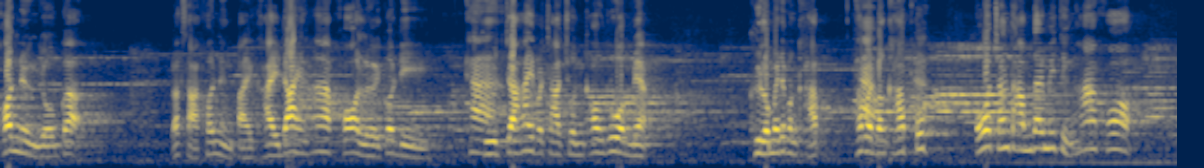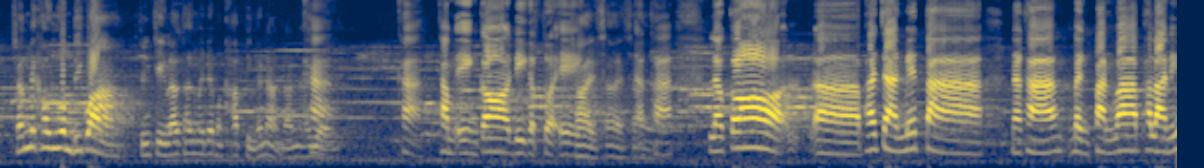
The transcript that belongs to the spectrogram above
ข้อหนึ่งโยมก็รักษาข้อหนึ่งไป ใครได้ห้าข้อเลยก็ดี ค่ะคือจะให้ประชาชนเข้าร่วมเนี่ยคือเราไม่ได้บังคับ ถ้าค่ะไปบังคับปุ๊บโอ้ฉันทำได้ไม่ถึง 5 ข้อ ฉันไม่เข้าร่วมดีกว่า จริง ๆ แล้วท่านไม่ได้บังคับถึงขนาดนั้นนะโยค่ะมค่ะทำเองก็ดีกับตัวเองใช่ใช่ใช่นะคะแล้วก็เอ่อพระอาจารย์เมตตานะคะแบ่งปันว่าพลานิ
